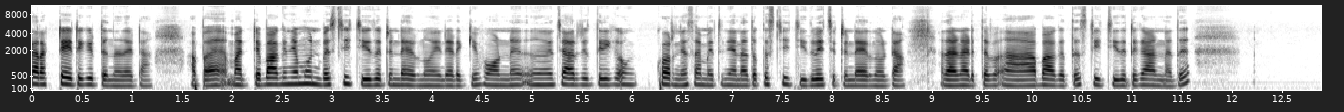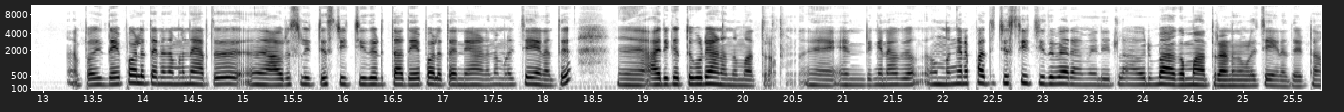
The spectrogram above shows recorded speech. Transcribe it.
കറക്റ്റായിട്ട് കിട്ടുന്നത് കേട്ടോ. അപ്പോൾ മറ്റേ ഭാഗം ഞാൻ മുൻപ് സ്റ്റിച്ച് ചെയ്തിട്ടുണ്ടായിരുന്നു. അതിന്റെ ഇടയ്ക്ക് ഫോണിന് ചാർജ് ഇത്തിരി കുറഞ്ഞ സമയത്ത് ഞാൻ അതൊക്കെ സ്റ്റിച്ച് ചെയ്ത് വെച്ചിട്ടുണ്ടായിരുന്നു കേട്ടോ. അതാണ് അടുത്ത ആ ഭാഗത്ത് സ്റ്റിച്ച് ചെയ്തിട്ട് കാണുന്നത്. അപ്പോൾ ഇതേപോലെ തന്നെ നമ്മൾ നേരത്തെ ആ ഒരു സ്ലിറ്റ് സ്റ്റിച്ച് ചെയ്തെടുത്ത അതേപോലെ തന്നെയാണ് നമ്മൾ ചെയ്യണത്. അരികത്ത് കൂടെയാണെന്ന് മാത്രം. എന്തിങ്ങനെ അത് ഒന്നിങ്ങനെ പതിച്ച് സ്റ്റിച്ച് ചെയ്ത് വരാൻ വേണ്ടിയിട്ടുള്ള ആ ഒരു ഭാഗം മാത്രമാണ് നമ്മൾ ചെയ്യണത് കേട്ടോ.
